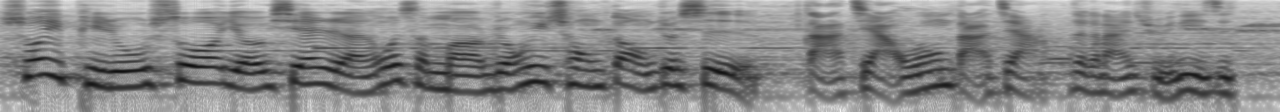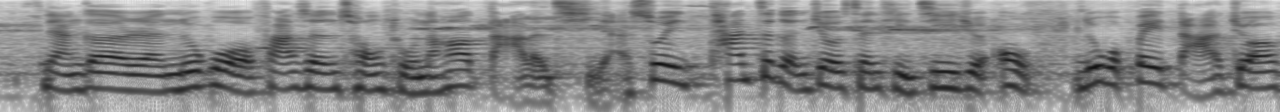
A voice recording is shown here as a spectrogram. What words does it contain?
所以，比如说有一些人为什么容易冲动，就是打架。我用打架这个来举例子。两个人如果发生冲突，然后打了起来，所以他这个人就身体记忆，觉哦，如果被打就要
